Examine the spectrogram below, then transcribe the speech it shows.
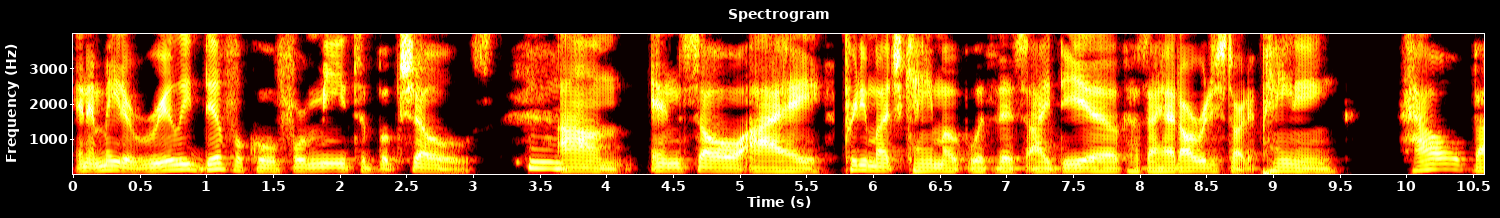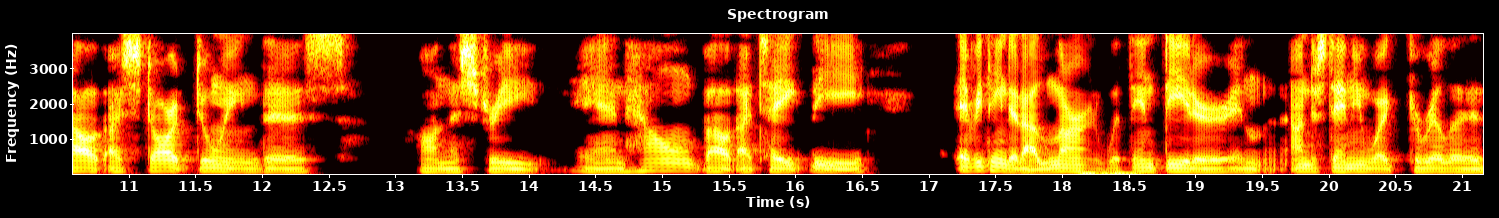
And it made it really difficult for me to book shows. Mhm. Um, and so I pretty much came up with this idea because I had already started painting. How about I start doing this on the street? And how about I take the everything that I learned within theater and understanding what guerrilla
